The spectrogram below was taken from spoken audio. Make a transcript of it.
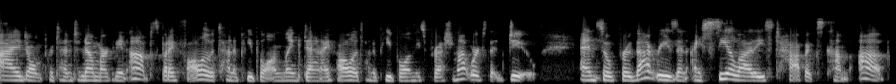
I don't pretend to know marketing ops, but I follow a ton of people on LinkedIn. I follow a ton of people on these professional networks that do. And so, for that reason, I see a lot of these topics come up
